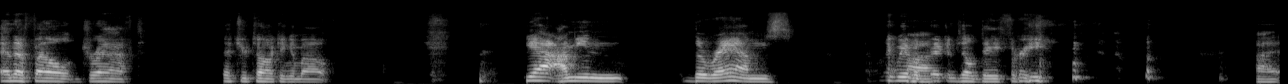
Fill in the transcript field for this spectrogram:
NFL draft that you're talking about. Yeah, I mean, the Rams. I don't think we have uh, a pick until day three. uh,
